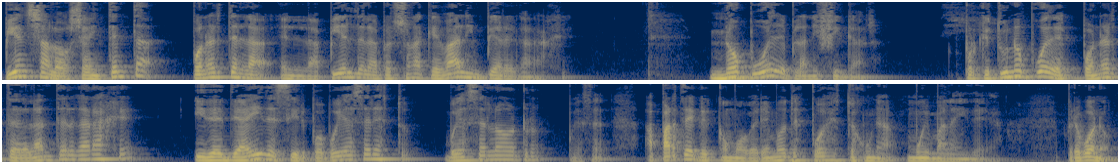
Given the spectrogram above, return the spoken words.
piénsalo, o sea, intenta ponerte en la, en la piel de la persona que va a limpiar el garaje. No puede planificar, porque tú no puedes ponerte delante del garaje y desde ahí decir, pues voy a hacer esto, voy a hacer lo otro, voy a hacer. Aparte de que, como veremos después, esto es una muy mala idea. Pero bueno,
